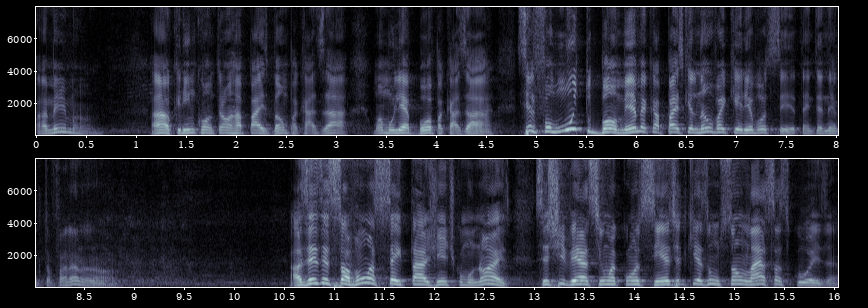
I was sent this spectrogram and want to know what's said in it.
Amém, irmão? Ah, eu queria encontrar um rapaz bom para casar, uma mulher boa para casar. Se ele for muito bom mesmo, é capaz que ele não vai querer você. Está entendendo o que eu estou falando ou não? Às vezes eles só vão aceitar a gente como nós se eles tiverem assim, uma consciência de que eles não são lá essas coisas.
